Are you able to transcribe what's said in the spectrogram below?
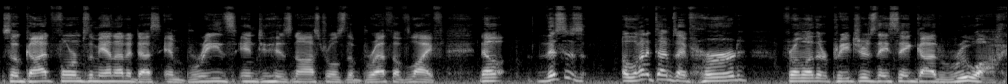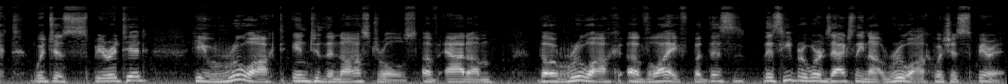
so God forms the man out of dust and breathes into his nostrils the breath of life. Now, this is a lot of times I've heard from other preachers, they say God ruached, which is spirited. He ruached into the nostrils of Adam the ruach of life. But this, this Hebrew word is actually not ruach, which is spirit.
